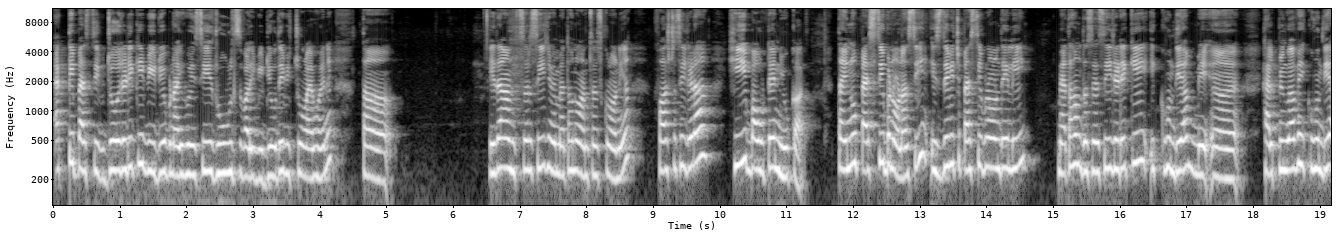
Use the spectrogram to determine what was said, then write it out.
ਐਕਟਿਵ ਪੈਸਿਵ ਜੋ ਜਿਹੜੀ ਕਿ ਵੀਡੀਓ ਬਣਾਈ ਹੋਈ ਸੀ ਰੂਲਸ ਵਾਲੀ ਵੀਡੀਓ ਉਹਦੇ ਵਿੱਚੋਂ ਆਏ ਹੋਏ ਨੇ। ਤਾਂ ਇਹਦਾ ਆਨਸਰ ਸੀ, ਜਿਵੇਂ ਮੈਂ ਤੁਹਾਨੂੰ ਆਨਸਰਸ ਕਰਾਉਣੀ ਆ ਫਸਟ ਸੀ ਜਿਹੜਾ ਹੀ ਅਬਾਊਟ ਏ ਨਿਊ ਕਾਰ ਤਾਂ ਇਹਨੂੰ ਪੈਸਿਵ ਬਣਾਉਣਾ ਸੀ। ਇਸ ਦੇ ਵਿੱਚ ਪੈਸਿਵ ਬਣਾਉਣ ਦੇ ਲਈ ਮੈਂ ਤੁਹਾਨੂੰ ਦੱਸਿਆ ਸੀ ਜਿਹੜੇ ਕਿ ਇੱਕ ਹੁੰਦੀ ਆ ਹੈਲਪਿੰਗ ਵਰਬ ਇੱਕ ਹੁੰਦੀ ਆ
